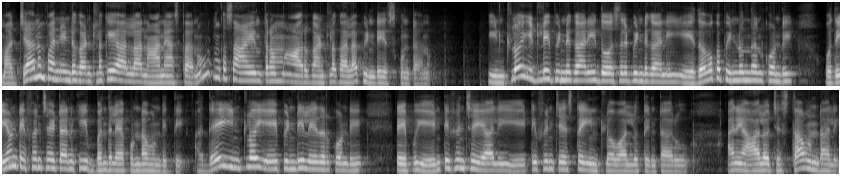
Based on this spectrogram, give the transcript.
మధ్యాహ్నం పన్నెండు గంటలకి అలా నానేస్తాను. ఇంకా సాయంత్రం ఆరు గంటలకు అలా పిండి వేసుకుంటాను. ఇంట్లో ఇడ్లీ పిండి కానీ దోశల పిండి కానీ ఏదో ఒక పిండి ఉందనుకోండి ఉదయం టిఫిన్ చేయటానికి ఇబ్బంది లేకుండా ఉండిద్ది. అదే ఇంట్లో ఏ పిండి లేదనుకోండి రేపు ఏం టిఫిన్ చేయాలి ఏ టిఫిన్ చేస్తే ఇంట్లో వాళ్ళు తింటారు అని ఆలోచిస్తూ ఉండాలి.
